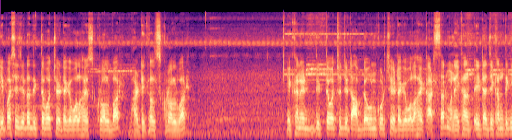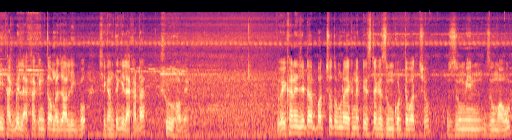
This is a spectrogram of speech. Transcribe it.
এই পাশে যেটা দেখতে পাচ্ছ, এটাকে বলা হয় scroll bar vertical scroll bar এখানে দেখতে পাচ্ছ যেটা আপ ডাউন করছে, এটাকে বলা হয় কার্সার মানে এখান, এটা যেখান থেকেই থাকবে, লেখা কিন্তু আমরা যা লিখব, সেখান থেকেই লেখাটা শুরু হবে। তো এখানে যেটা পাচ্ছ তোমরা, এখানে পেজটাকে জুম করতে পারছ। জুম ইন জুম আউট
